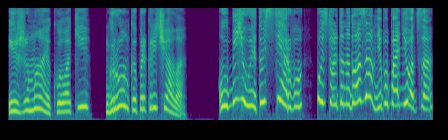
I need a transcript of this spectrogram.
И, сжимая кулаки, громко прокричала. «Убью эту стерву! Пусть только на глаза мне попадется!»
